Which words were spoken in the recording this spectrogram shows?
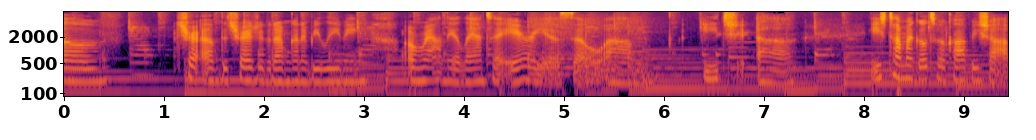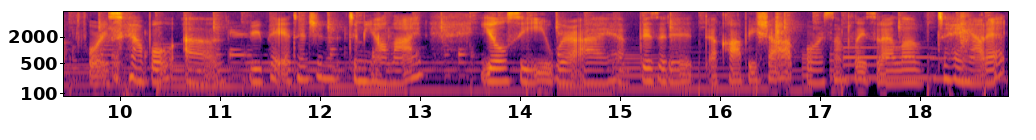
of of the treasure that I'm going to be leaving around the Atlanta area. So um, each uh, each time I go to a coffee shop, for example, uh, you pay attention to me online, you'll see where I have visited a coffee shop or some place that I love to hang out at,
